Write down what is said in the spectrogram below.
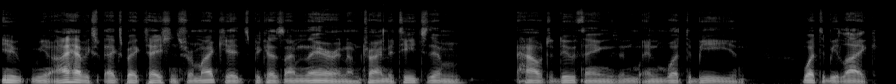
you you know I have ex- expectations for my kids because I'm there and I'm trying to teach them how to do things and and what to be and what to be like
